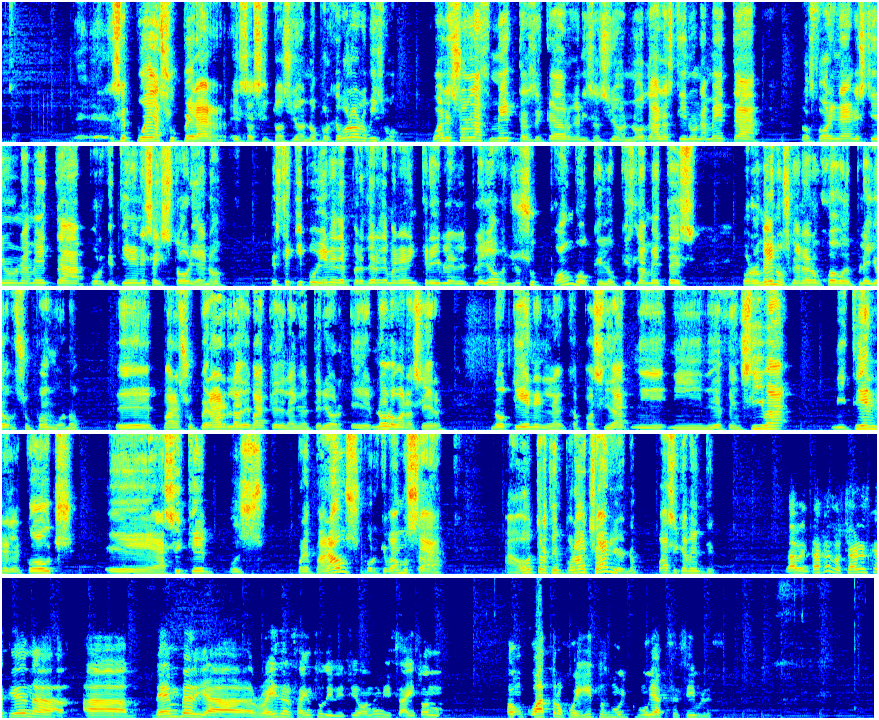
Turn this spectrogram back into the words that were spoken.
se pueda superar esa situación, ¿no? Porque bueno, lo mismo, ¿cuáles son las metas de cada organización, ¿no? Dallas tiene una meta, los 49ers tienen una meta porque tienen esa historia, ¿no? Este equipo viene de perder de manera increíble en el playoff. Yo supongo que lo que es la meta es por lo menos ganar un juego de playoff, supongo, ¿no? Eh, para superar la debacle del año anterior. Eh, no lo van a hacer, no tienen la capacidad ni, ni defensiva, ni tienen el coach. Eh, así que, pues, preparaos porque vamos a, a otra temporada Charger, ¿no? Básicamente. La ventaja de los Chargers es que tienen a, Denver y a Raiders ahí en su división, y ahí son, son cuatro jueguitos muy, muy accesibles.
